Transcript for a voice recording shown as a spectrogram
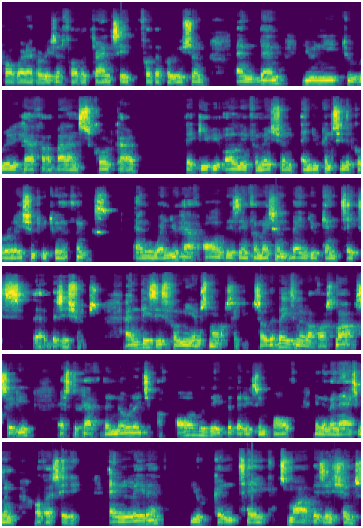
for whatever reason, for the transit, for the pollution. And then you need to really have a balanced scorecard that give you all the information and you can see the correlations between the things. And when you have all this information, then you can take the uh, decisions. And this is for me a smart city. So the basement of a smart city is to have the knowledge of all the data that is involved in the management of a city. And later you can take smart decisions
